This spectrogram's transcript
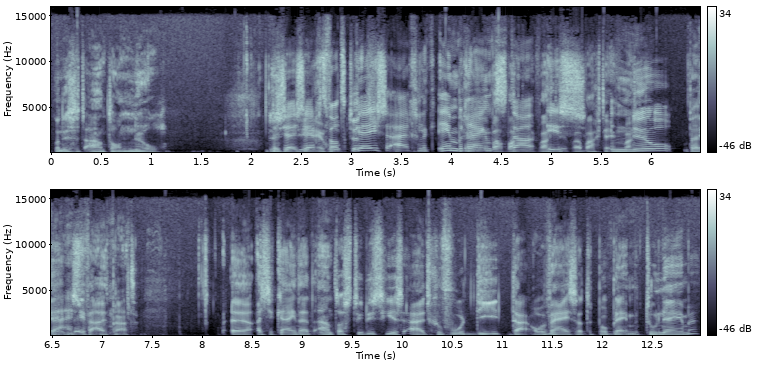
dan is het aantal nul. Dus jij iedereen zegt wat. Kees eigenlijk inbrengt, Nee, wacht, wacht, daar wacht is nul bewijs. Even uitpraten. Eh, als je kijkt naar het aantal studies die is uitgevoerd... die daarop wijzen dat de problemen toenemen...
